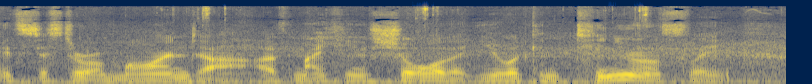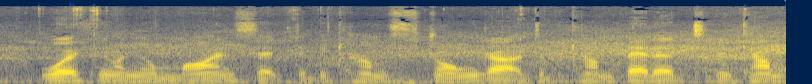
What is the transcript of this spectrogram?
it's just a reminder of making sure that you are continuously working on your mindset to become stronger, to become better, to become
